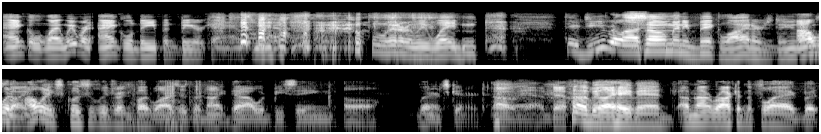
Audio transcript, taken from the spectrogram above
ankle like we were ankle deep in beer cans, man. Literally waiting. Dude, do you realize So many big lighters, dude. It I would like- I would exclusively drink Budweiser the night that I would be seeing uh Lynyrd Skynyrd. Oh yeah, definitely. I'd be like, hey man, I'm not rocking the flag, but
